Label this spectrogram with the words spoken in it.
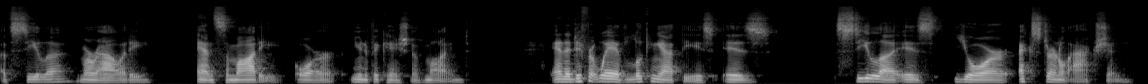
of sila, morality, and samadhi, or unification of mind. And a different way of looking at these is sila is your external action,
